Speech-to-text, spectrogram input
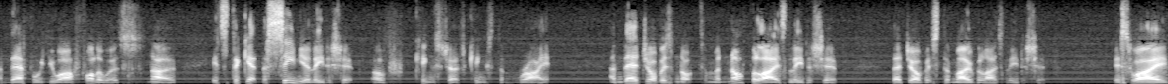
and therefore you are followers. No, it's to get the senior leadership of King's Church Kingston right. And their job is not to monopolize leadership, their job is to mobilize leadership. It's why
